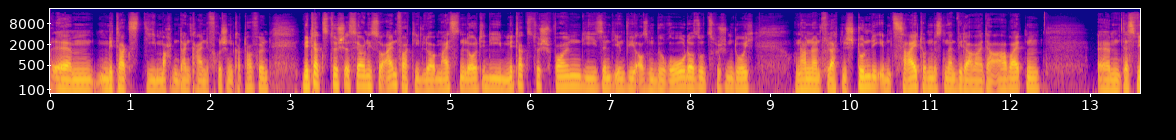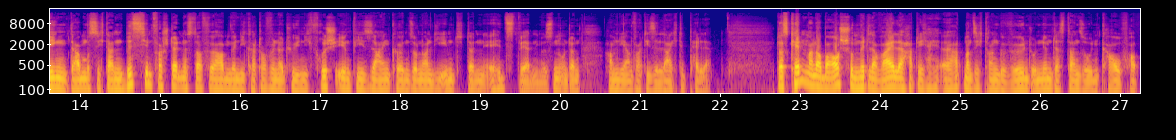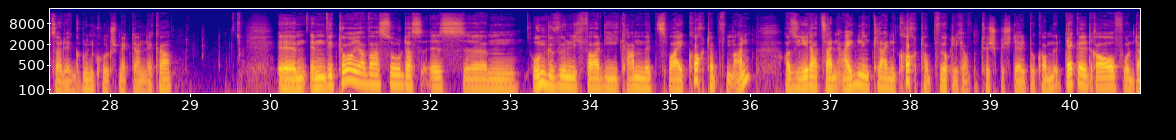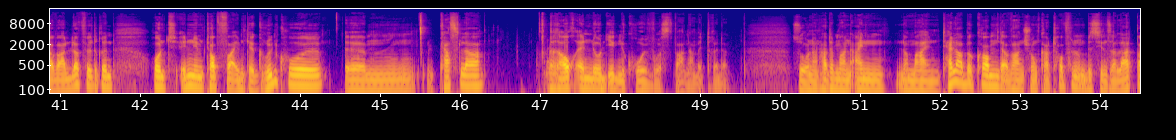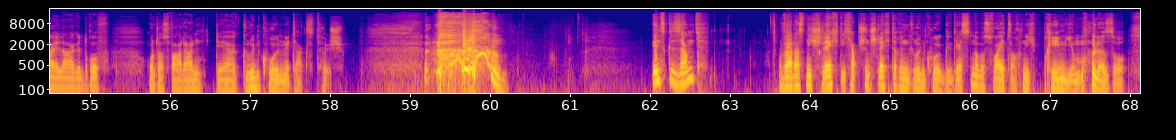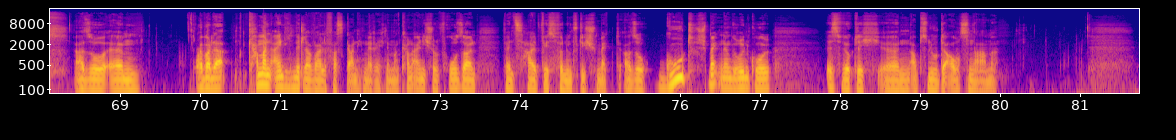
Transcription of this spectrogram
Ähm, mittags, die machen dann keine frischen Kartoffeln. Mittagstisch ist ja auch nicht so einfach. Die meisten Leute, die Mittagstisch wollen, die sind irgendwie aus dem Büro oder so zwischendurch und haben dann vielleicht eine Stunde eben Zeit und müssen dann wieder weiter arbeiten. Ähm, deswegen, da muss ich dann ein bisschen Verständnis dafür haben, wenn die Kartoffeln natürlich nicht frisch irgendwie sein können, sondern die eben dann erhitzt werden müssen und dann haben die einfach diese leichte Pelle. Das kennt man aber auch schon. Mittlerweile hat, äh, hat man sich dran gewöhnt und nimmt das dann so in Kauf. Hauptsache der Grünkohl schmeckt dann lecker. Ähm, Im Victoria war es so, dass es ähm, ungewöhnlich war, die kamen mit zwei Kochtöpfen an. Also jeder hat seinen eigenen kleinen Kochtopf wirklich auf den Tisch gestellt bekommen, mit Deckel drauf und da war ein Löffel drin. Und in dem Topf war eben der Grünkohl, ähm, Kassler, Rauchende und irgendeine Kohlwurst waren da mit drin. So, und dann hatte man einen normalen Teller bekommen, da waren schon Kartoffeln und ein bisschen Salatbeilage drauf. Und das war dann der Grünkohl-Mittagstisch. Insgesamt war das nicht schlecht. Ich habe schon schlechteren Grünkohl gegessen, aber es war jetzt auch nicht Premium oder so. Also, ähm, aber da kann man eigentlich mittlerweile fast gar nicht mehr rechnen. Man kann eigentlich schon froh sein, wenn es halbwegs vernünftig schmeckt. Also gut schmeckender Grünkohl ist wirklich äh, eine absolute Ausnahme.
